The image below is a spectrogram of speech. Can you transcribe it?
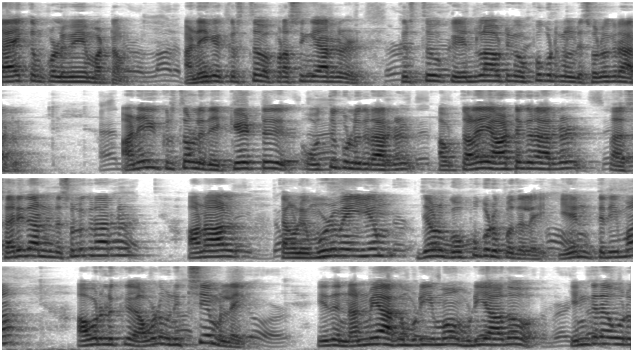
தயக்கம் கொள்ளவே மாட்டோம். அநேக கிறிஸ்தவ பிரசங்கியார்கள் கிறிஸ்துவுக்கு எல்லாவற்றையும் ஒப்புக் கொடுங்கள் என்று சொல்கிறார்கள். அநேக கிறிஸ்தவர்கள் இதை கேட்டு ஒத்துக்கொள்கிறார்கள் அவர் தலையை ஆட்டுகிறார்கள் அது சரிதான் என்று சொல்கிறார்கள். ஆனால் தங்களுடைய முழுமையையும் தேவனுக்கு ஒப்புக் கொடுப்பதில்லை. ஏன் தெரியுமா? அவர்களுக்கு அவ்வளவு நிச்சயம் இல்லை இது நன்மையாக முடியுமோ முடியாதோ என்கிற ஒரு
